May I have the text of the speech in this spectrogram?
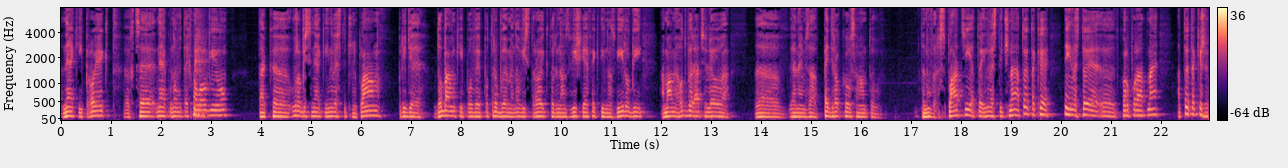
nejaký projekt, chce nejakú novú technológiu, tak e, urobí si nejaký investičný plán, príde do banky, povie, potrebujeme nový stroj, ktorý nám zvýši efektívnosť výroby a máme odberateľov a e, ja neviem, za 5 rokov sa vám to ten úver spláti a to je investičné a to je také, nie e, korporátne a to je také, že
